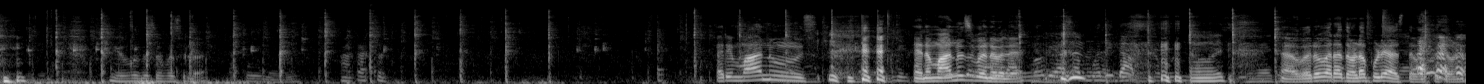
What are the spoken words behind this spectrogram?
हे बघ कसं बसलं. अरे माणूस. ह्यानं माणूस बनवलाय. हा, बरोबर आहे थोडा पुढे असतं फक्त थोडं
